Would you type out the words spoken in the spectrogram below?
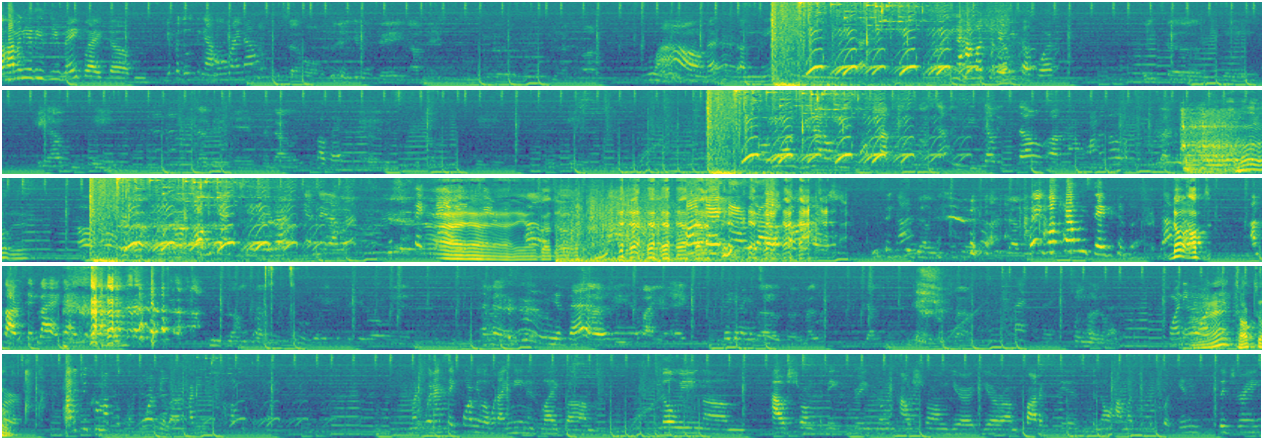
So how many of these do you make? Like um, Wait, what can we say? Because No, I'm. I'm sorry, Sam. Go ahead. Go ahead. You're bad. Making like a cheat. Twenty-one. All right, talk to him. The drink.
